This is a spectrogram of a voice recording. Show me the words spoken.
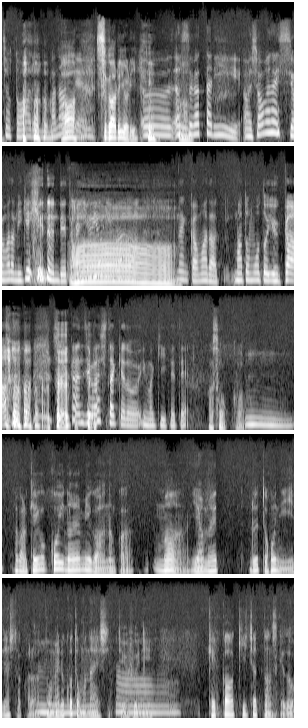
ちょっとあるのかなって、すがるより。うんすがったりあしょうがないっすよまだ未経験なんでとかいうよりはなんかまだまともというか そういう感じはしたけど今聞いてて。あそうか、うん、だから結構こういう悩みがなんかまあやめるって本人言い出したから止めることもないしっていうふうに結果は聞いちゃったんですけど、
